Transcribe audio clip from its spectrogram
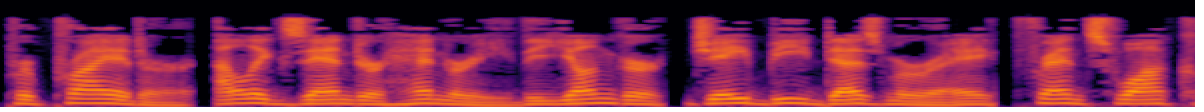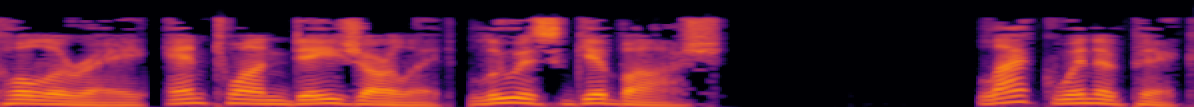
proprietor, Alexander Henry the Younger, J. B. Desmarais, François Collaret, Antoine Desjarlais, Louis Gibosh Lac Winnipeg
